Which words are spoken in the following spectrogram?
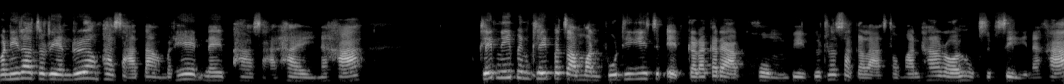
วันนี้เราจะเรียนเรื่องภาษาต่างประเทศในภาษาไทยนะคะ คลิปนี้เป็นคลิปประจำวันพุธที่ 21 กรกฎาคม ปีพุทธศักราช 2564 นะคะ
